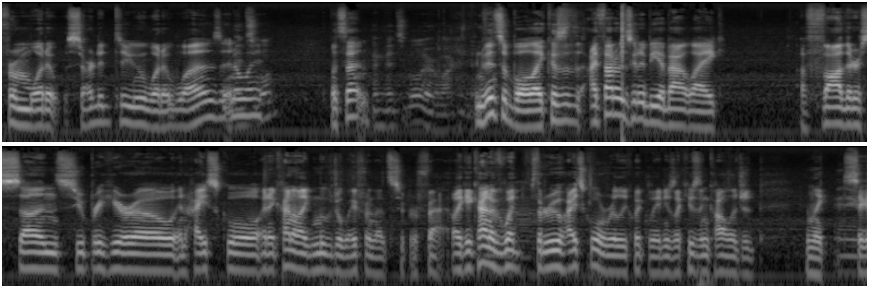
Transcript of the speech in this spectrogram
from what it started to what it was in a way. What's that? Invincible or Walking Dead? Invincible, like because I thought it was gonna be about like a father son superhero in high school, and it kind of like moved away from that super fat. Like it kind of went through high school really quickly, and he was like he was in college like And you,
